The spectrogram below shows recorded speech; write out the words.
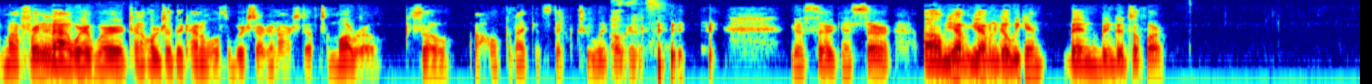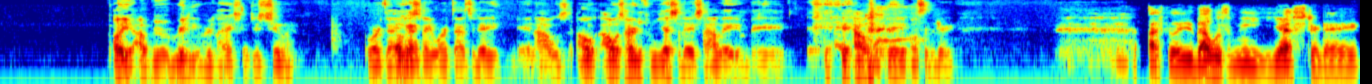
my friend and I we're we're trying to hold each other accountable, so we're starting our stuff tomorrow. So I hope that I can stick to it. Okay. yes, sir. Yes, sir. Um, you have you having a good weekend? Been been good so far? Oh yeah, I've been really relaxing, just chilling. Worked out Okay. yesterday, worked out today, and I was I was, I was hurting from yesterday, so I laid in bed. I was in bed most of the day. I feel you. That was me yesterday,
